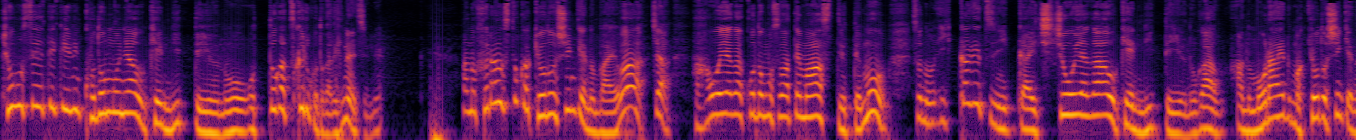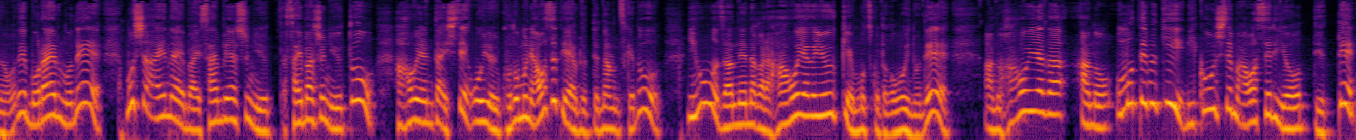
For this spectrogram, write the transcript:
強制的に子供に会う権利っていうのを夫が作ることができないんですよね。あの、フランスとか共同親権の場合は、じゃあ、母親が子供育てますって言っても、その1ヶ月に1回父親が会う権利っていうのが、あの、もらえる、まあ、共同親権なので、もらえるので、もし会えない場合、裁判所に言う、裁判所に言うと、母親に対して、おいおい子供に合わせてやるってなるんですけど、日本は残念ながら母親が養育権を持つことが多いので、あの、母親が、あの、表向き離婚しても合わせるよって言って、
